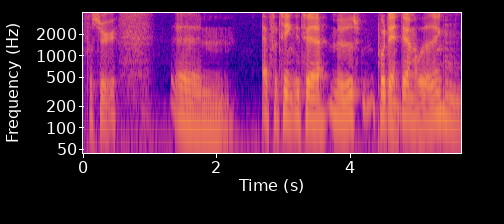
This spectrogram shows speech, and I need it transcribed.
forsøge øh, at få tingene til at mødes på den der måde. Ikke? Mm.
